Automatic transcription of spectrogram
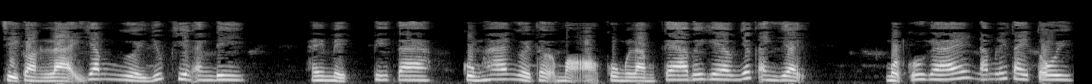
chỉ còn lại dăm người giúp khiêng anh đi. Hay mệt, Pita cùng hai người thợ mỏ cùng làm ca với gheo nhấc anh dậy. Một cô gái nắm lấy tay tôi,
